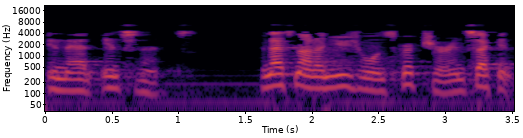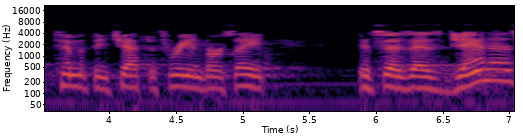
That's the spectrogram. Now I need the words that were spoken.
in that incident. And that's not unusual in Scripture. In 2 Timothy chapter 3 and verse 8, it says, As Jannes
